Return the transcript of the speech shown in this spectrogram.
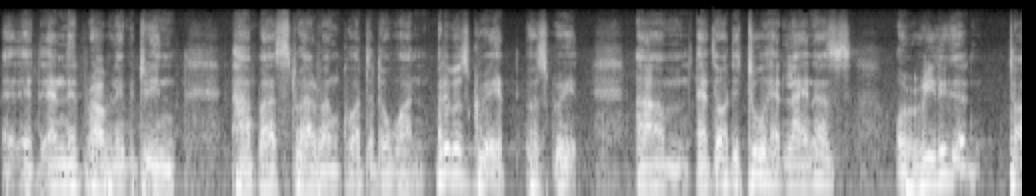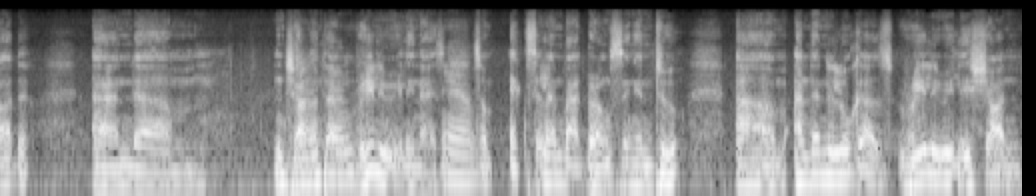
it it ended probably between half past 12 and quarter to one. But it was great. It was great. Um, I thought the two headliners were really good Todd and um, Jonathan, Jonathan. really, really nice. Yeah. Some excellent background singing too. Um, and then the locals really, really shone.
